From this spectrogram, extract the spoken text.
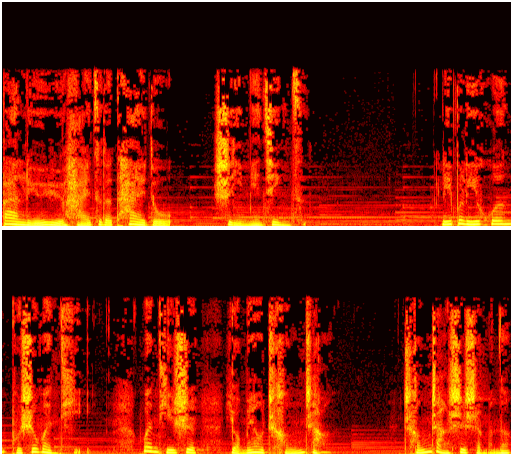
伴侣与孩子的态度是一面镜子。离不离婚不是问题，问题是有没有成长。成长是什么呢？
